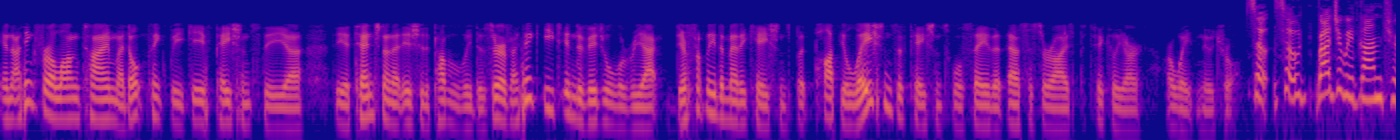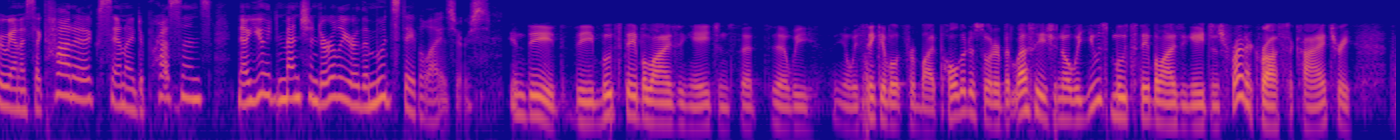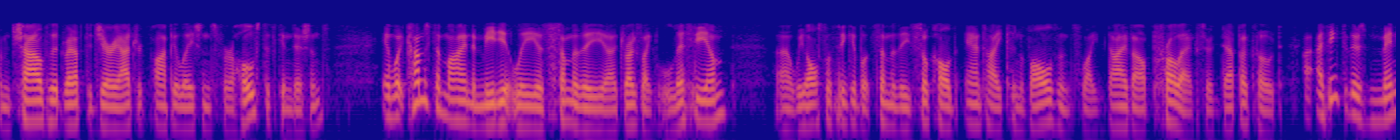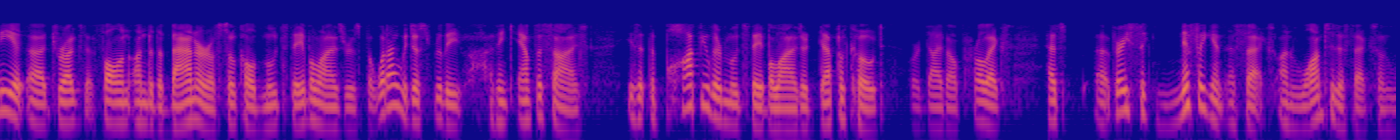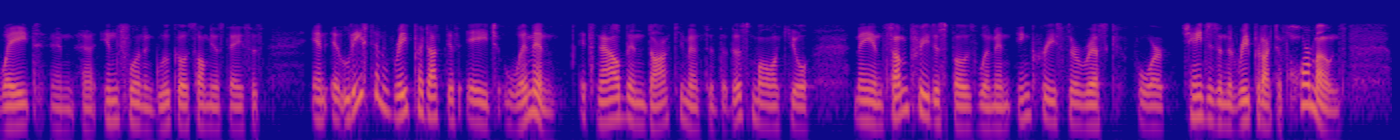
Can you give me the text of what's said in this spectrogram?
And I think for a long time, I don't think we gave patients the uh, the attention on that issue they probably deserved. I think each individual will react differently to medications, but populations of patients will say that SSRIs particularly are are weight neutral. So, so Roger, we've gone through antipsychotics, antidepressants. Now, you had mentioned earlier the mood stabilizers. Indeed, the mood stabilizing agents that uh, we you know we think about for bipolar disorder, but Leslie, as you know, we use mood stabilizing agents right across psychiatry, from childhood right up to geriatric populations for a host of conditions. And what comes to mind immediately is some of the uh, drugs like lithium. Uh, we also think about some of the so-called anticonvulsants like Divalproex or Depakote. I think that there's many uh, drugs that fall under the banner of so-called mood stabilizers, but what I would just really, I think, emphasize is that the popular mood stabilizer, Depakote or Divalproex, has uh, very significant effects, unwanted effects on weight and uh, insulin and glucose homeostasis. And at least in reproductive age women, it's now been documented that this molecule may, in some predisposed women, increase their risk for changes in the reproductive hormones,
